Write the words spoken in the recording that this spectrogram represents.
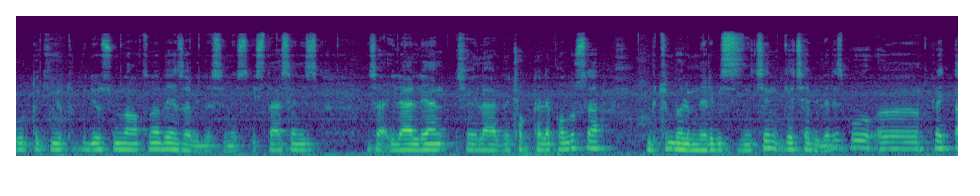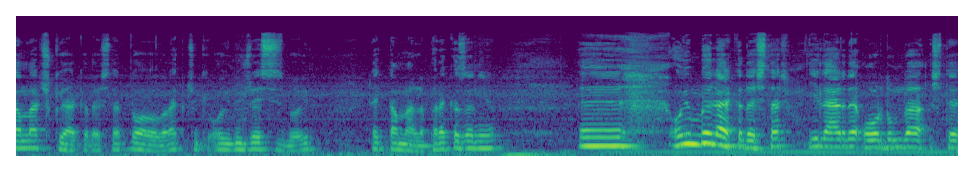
buradaki YouTube videosunun altına da yazabilirsiniz. İsterseniz mesela ilerleyen şeylerde çok talep olursa bütün bölümleri biz sizin için geçebiliriz. Bu e, reklamlar çıkıyor arkadaşlar doğal olarak. Çünkü oyun ücretsiz bir oyun. Reklamlarla para kazanıyor. Ee, oyun böyle arkadaşlar. İleride ordumda işte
